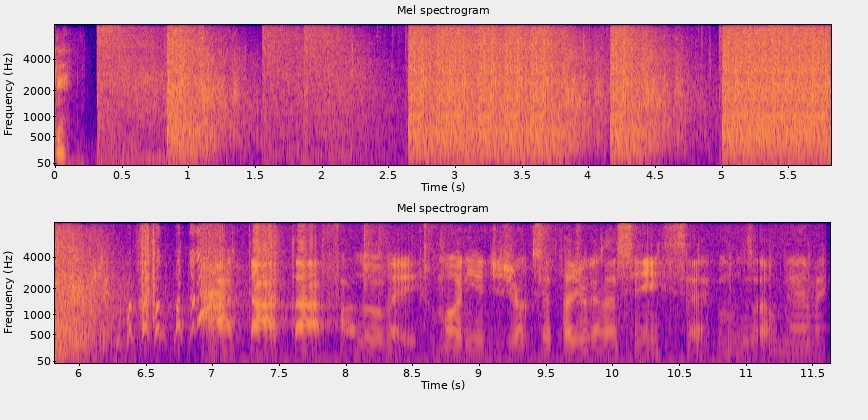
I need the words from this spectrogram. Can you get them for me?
sempre. Ah, tá, tá. Falou, velho. Uma horinha de jogo você tá jogando assim. Você é bonzão mesmo, hein?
